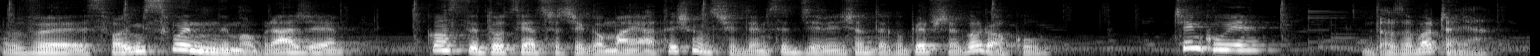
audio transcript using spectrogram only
w swoim słynnym obrazie Konstytucja 3 maja 1791 roku. Dziękuję. Do zobaczenia.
